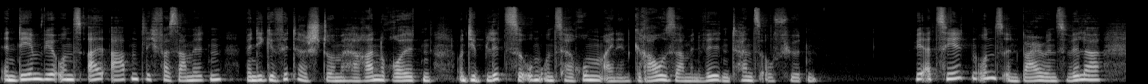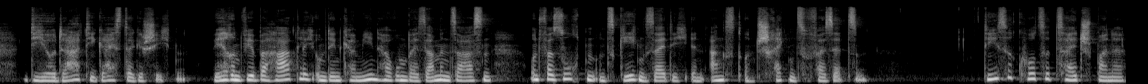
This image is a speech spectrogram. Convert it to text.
in dem wir uns allabendlich versammelten, wenn die Gewitterstürme heranrollten und die Blitze um uns herum einen grausamen wilden Tanz aufführten. Wir erzählten uns in Byrons Villa Diodati Geistergeschichten, während wir behaglich um den Kamin herum beisammen saßen und versuchten uns gegenseitig in Angst und Schrecken zu versetzen. Diese kurze Zeitspanne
